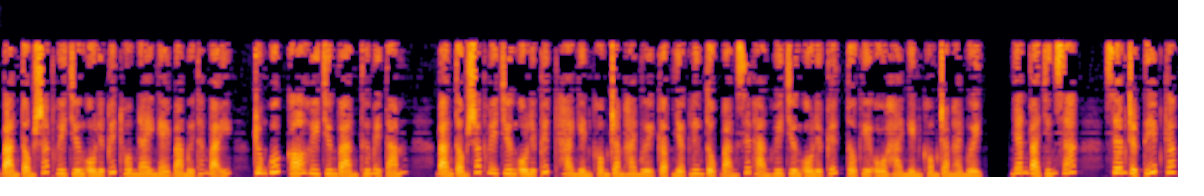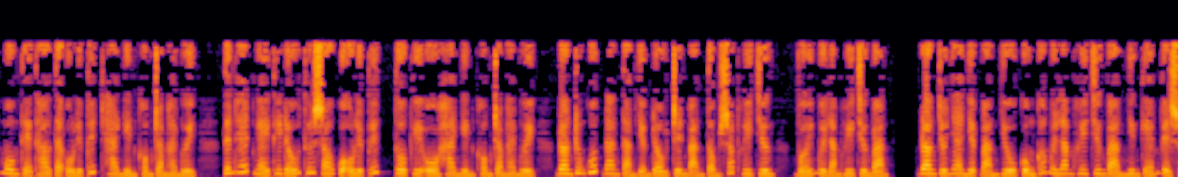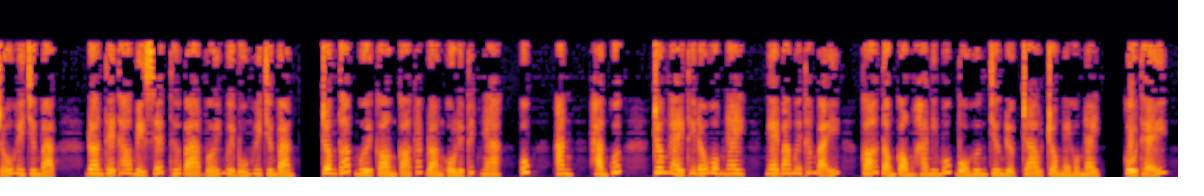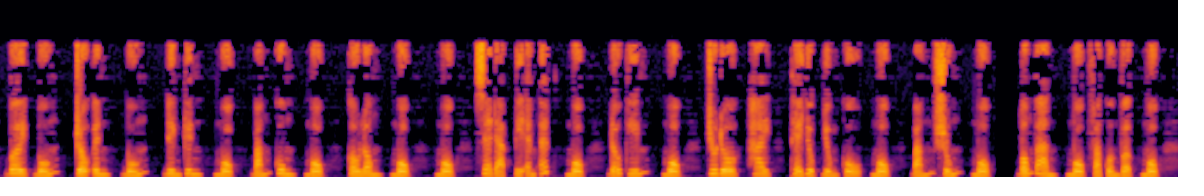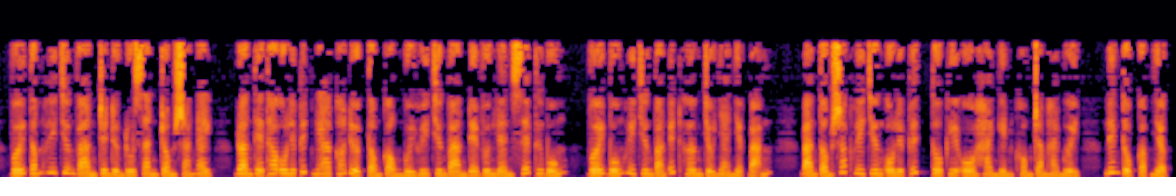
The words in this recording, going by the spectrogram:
Bảng tổng sắp huy chương Olympic hôm nay ngày 30 tháng 7, Trung Quốc có huy chương vàng thứ 18. Bảng tổng sắp huy chương Olympic 2020 cập nhật liên tục bảng xếp hạng huy chương Olympic Tokyo 2020. Nhanh và chính xác, xem trực tiếp các môn thể thao tại Olympic 2020. Tính hết ngày thi đấu thứ 6 của Olympic Tokyo 2020, đoàn Trung Quốc đang tạm dẫn đầu trên bảng tổng sắp huy chương với 15 huy chương vàng. Đoàn chủ nhà Nhật Bản dù cùng có 15 huy chương vàng nhưng kém về số huy chương bạc. Đoàn thể thao Mỹ xếp thứ 3 với 14 huy chương vàng. Trong top 10 còn có các đoàn Olympic Nga, Úc, Anh, Hàn Quốc. Trong ngày thi đấu hôm nay, ngày 30 tháng 7, có tổng cộng 21 bộ huân chương được trao trong ngày hôm nay. Cụ thể, bơi 4, rowing 4, điền kinh 1, bắn cung 1, cầu lông 1, 1, xe đạp BMX 1, đấu kiếm 1, judo 2, thể dục dụng cụ 1, bắn súng 1, bóng bàn 1 và quần vợt 1. Với tấm huy chương vàng trên đường đua xanh trong sáng nay, đoàn thể thao Olympic Nga có được tổng cộng 10 huy chương vàng để vươn lên xếp thứ 4, với 4 huy chương vàng ít hơn chủ nhà Nhật Bản. Bản tổng sắp huy chương Olympic Tokyo 2020 liên tục cập nhật.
